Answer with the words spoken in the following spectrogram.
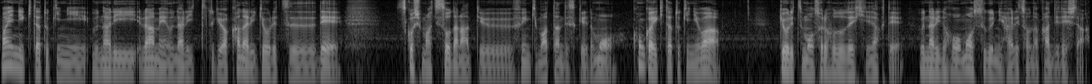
前に来た時に、うなり、ラーメンうなり行った時はかなり行列で、少し待ちそうだなっていう雰囲気もあったんですけれども、今回来た時には、行列もそれほどできてなくて、うなりの方もすぐに入れそうな感じでした。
